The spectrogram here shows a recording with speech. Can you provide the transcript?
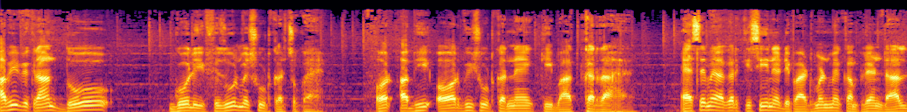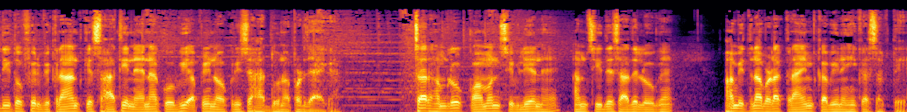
अभी विक्रांत दो गोली फिजूल में शूट कर चुका है और अभी और भी शूट करने की बात कर रहा है। ऐसे में अगर किसी ने डिपार्टमेंट में कंप्लेंट डाल दी तो फिर विक्रांत के साथ ही नैना को भी अपनी नौकरी से हाथ धोना पड़ जाएगा। सर, हम लोग कॉमन सिविलियन हैं, हम सीधे साधे लोग हैं, हम इतना बड़ा क्राइम कभी नहीं कर सकते,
